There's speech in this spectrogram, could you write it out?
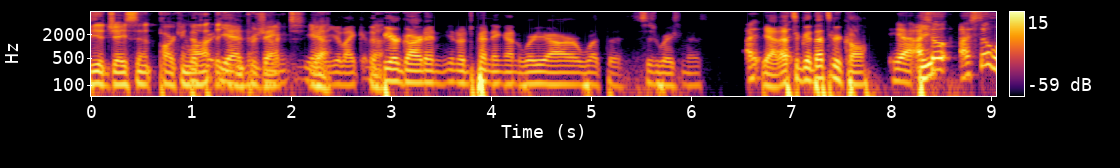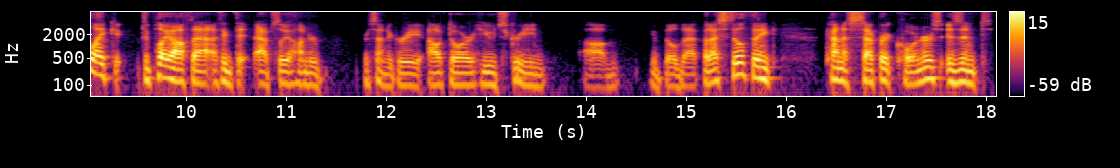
the adjacent parking The- lot that yeah, you can the thing- project, yeah, yeah, you're like the yeah. beer garden. You know, depending on where you are or what the situation is. I, Yeah, that's a good. That's a good call. Yeah, I still I still like to play off that. I think that absolutely hundred percent agree. Outdoor, huge screen, um, you build that. But I still think kind of separate corners isn't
